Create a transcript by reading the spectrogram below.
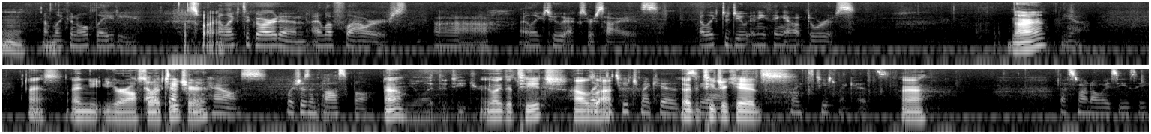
Hmm. I'm like an old lady. That's fine. I like to garden. I love flowers. Uh, I like to exercise. I like to do anything outdoors. All right. Yeah. Nice. And y- you're also I like a to have a clean teacher. house, which is impossible. Oh, You like the teacher. you like to teach? How's that? I How's like that? to teach my kids. You like to teach your kids? I like to teach my kids. Uh. That's not always easy.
